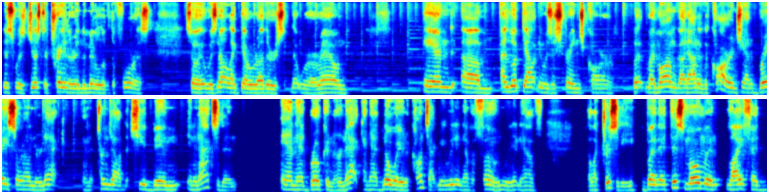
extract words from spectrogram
This was just a trailer in the middle of the forest. So it was not like there were others that were around. And um, i looked out and it was a strange car but my mom got out of the car and she had a brace around her neck. And it turns out that she had been in an accident and had broken her neck and had no way to contact me. We didn't have a phone. We didn't have electricity. But at this moment life had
